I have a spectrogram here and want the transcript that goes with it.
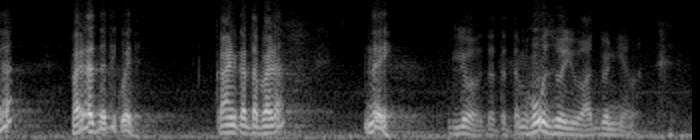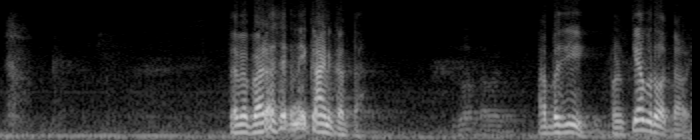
હે? ભાડા જ નથી કોઈ. કાયણ કરતા ભાડા નહીં. લ્યો, તો તમે શું જોયું આ દુનિયામાં? તમે ભાડા છે કે નહીં? કાયણ કરતા? આ બધી, પણ કેમ રોતા હોય?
